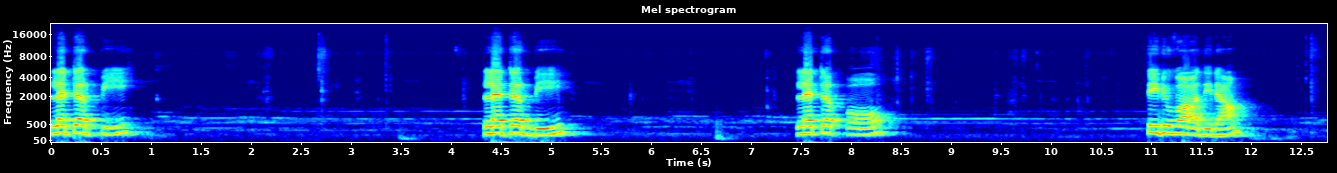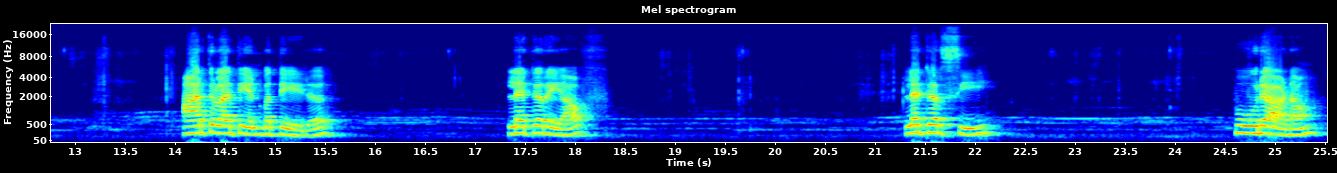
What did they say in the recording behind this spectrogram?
letter P letter B letter O Thiruvathira ആയിരത്തി തൊള്ളായിരത്തി എൺപത്തി ഏഴ് ലെറ്റർ എഫ് ലെറ്റർ സി പൂരാടം.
